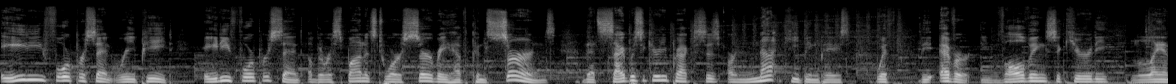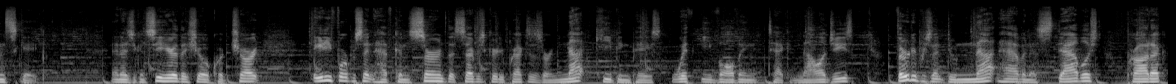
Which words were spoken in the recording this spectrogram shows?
84% repeat 84% of the respondents to our survey have concerns that cybersecurity practices are not keeping pace with the ever evolving security landscape. And as you can see here, they show a quick chart. 84% have concerns that cybersecurity practices are not keeping pace with evolving technologies. 30% do not have an established product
